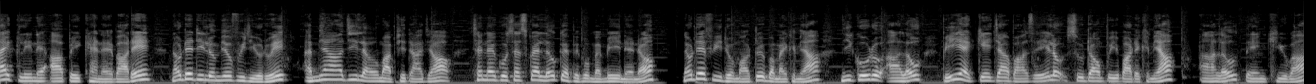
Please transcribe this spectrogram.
like လေးနဲ့အားပေးခံနိုင်ပါတယ်နောက်တဲ့ဒီလိုမျိုးဗီဒီယိုတွေအများကြီးလာအောင်မှာဖြစ်တာကြောင့် channel ကို subscribe လုပ်ခဲ့ပေးဖို့မမေ့နဲ့နော်နောက်တဲ့ဗီဒီယိုမှာတွေ့ပါမယ်ခင်ဗျာညီကိုတို့အားလုံးဘေးရန်ကင်းကြပါစေလို့ဆုတောင်းပေးပါတယ်ခင်ဗျာအားလုံး thank you ပါ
